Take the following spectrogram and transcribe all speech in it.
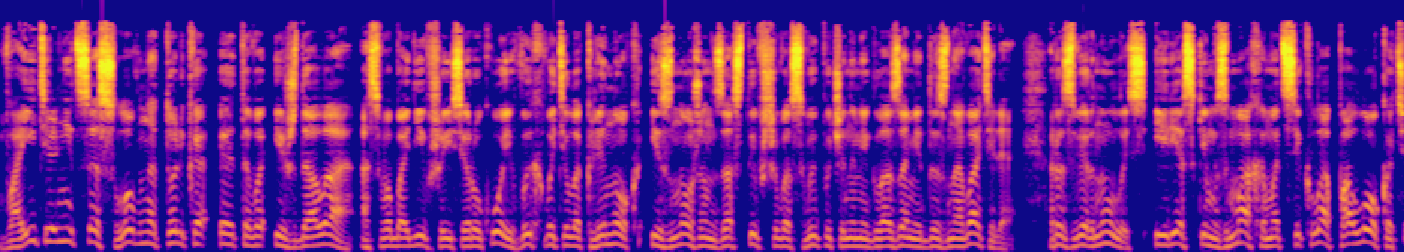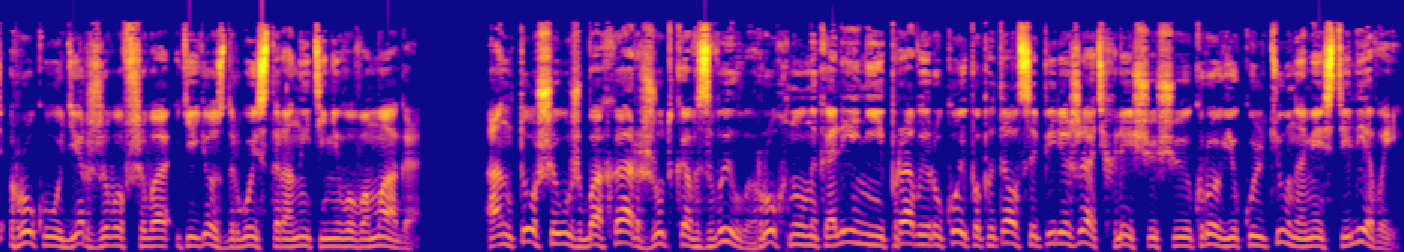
Воительница словно только этого и ждала, освободившейся рукой выхватила клинок из ножен застывшего с выпученными глазами дознавателя, развернулась и резким взмахом отсекла по локоть руку удерживавшего ее с другой стороны теневого мага. Антоши Ушбахар жутко взвыл, рухнул на колени и правой рукой попытался пережать хлещущую кровью культю на месте левой.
